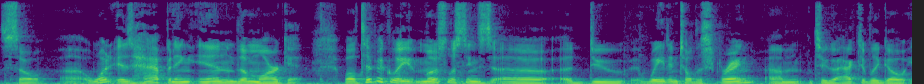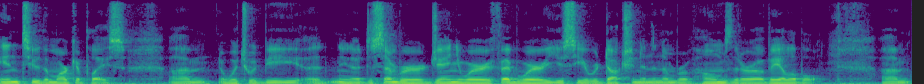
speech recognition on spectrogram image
So, uh, what is happening in the market? Well, typically, most listings uh, do wait until the spring um, to actively go into the marketplace, um, which would be uh, you know December, January, February. You see a reduction in the number of homes that are available. Um,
